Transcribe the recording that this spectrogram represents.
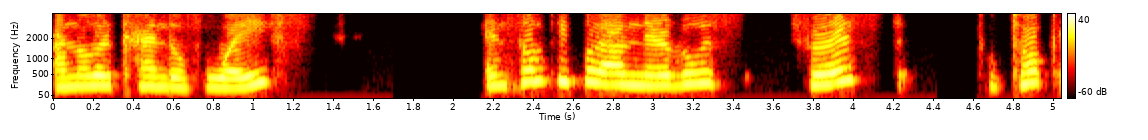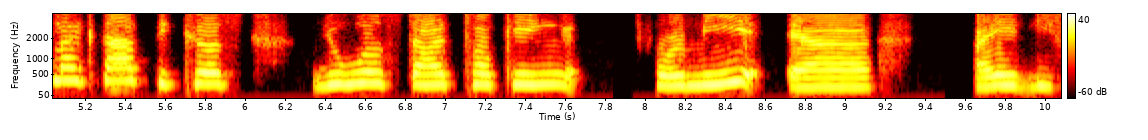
another kind of waves and some people are nervous first to talk like that because you will start talking for me uh, i de-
